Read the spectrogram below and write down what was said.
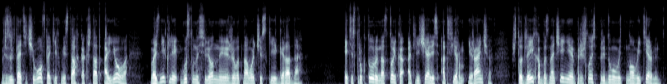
в результате чего в таких местах, как штат Айова, возникли густонаселенные животноводческие города. Эти структуры настолько отличались от ферм и ранчо, что для их обозначения пришлось придумывать новый термин –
